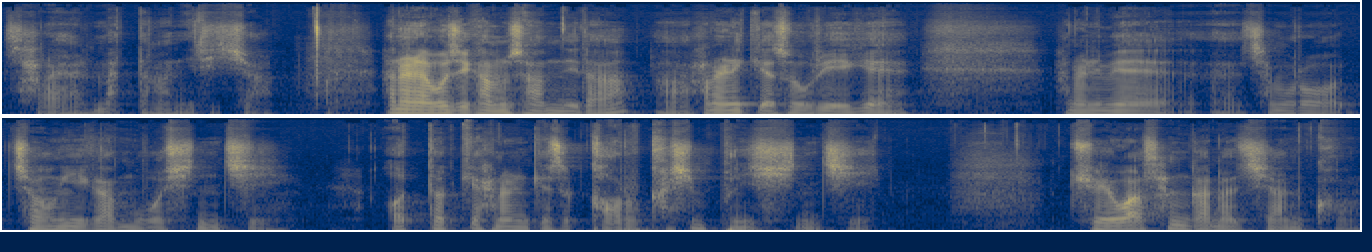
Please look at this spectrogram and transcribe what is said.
살아야 할 마땅한 일이죠. 하나님 아버지 감사합니다. 아, 하나님께서 우리에게 하나님의 참으로 정의가 무엇인지 어떻게 하나님께서 거룩하신 분이신지 죄와 상관하지 않고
